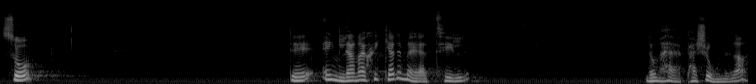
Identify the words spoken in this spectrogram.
Så det änglarna skickade med till de här personerna,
